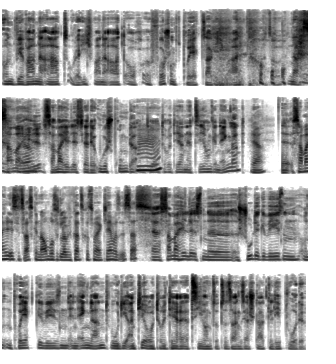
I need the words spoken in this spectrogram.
und wir waren eine Art, oder ich war eine Art auch äh, Forschungsprojekt, sage ich mal. Also nach Summerhill. Summerhill ist ja der Ursprung der antiautoritären Erziehung in England. Ja. Äh, Summerhill ist jetzt was genau, musst du, glaube ich, ganz kurz mal erklären. Was ist das? Äh, Summerhill ist eine Schule gewesen und ein Projekt gewesen in England, wo die antiautoritäre Erziehung sozusagen sehr stark gelebt wurde.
